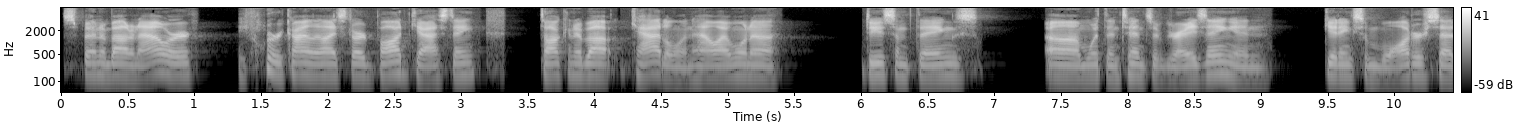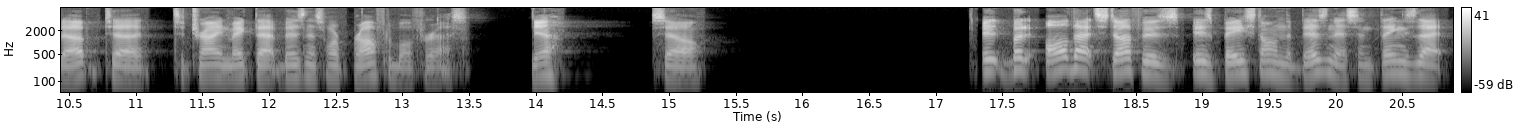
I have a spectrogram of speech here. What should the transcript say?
spent about an hour before Kyle and I started podcasting talking about cattle and how I want to do some things um, with intensive grazing and getting some water set up to to try and make that business more profitable for us. Yeah. So it but all that stuff is is based on the business and things that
